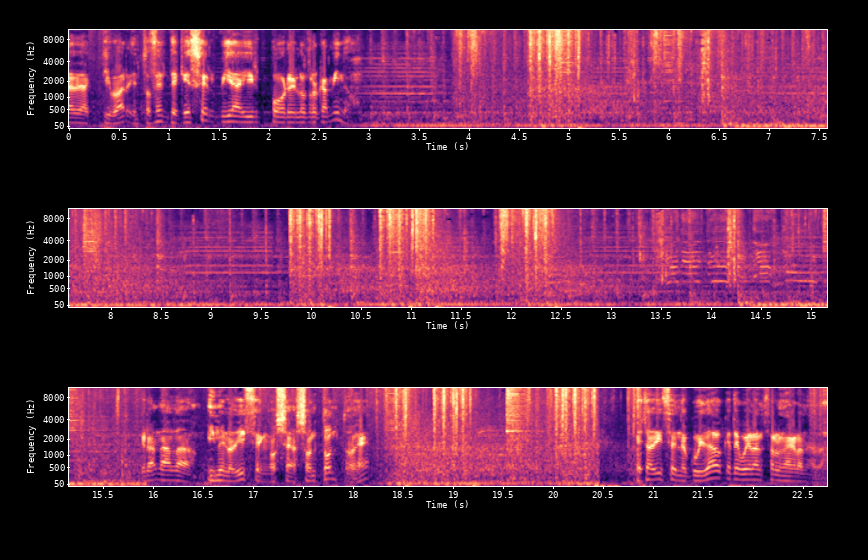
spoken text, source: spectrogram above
De activar. Entonces, ¿de qué servía ir por el otro camino? Granada. Y me lo dicen, o sea, son tontos, ¿eh? Me está diciendo, cuidado que te voy a lanzar una granada.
